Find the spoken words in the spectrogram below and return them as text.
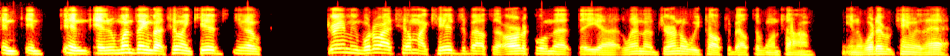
and and and and one thing about telling kids, you know, Dre, I mean, what do I tell my kids about the article in that the uh, Atlanta Journal we talked about the one time? You know, whatever came of that.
